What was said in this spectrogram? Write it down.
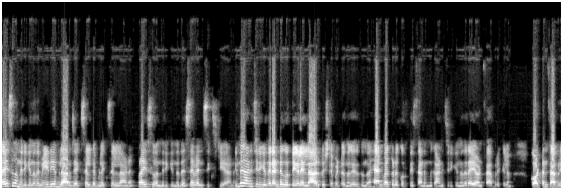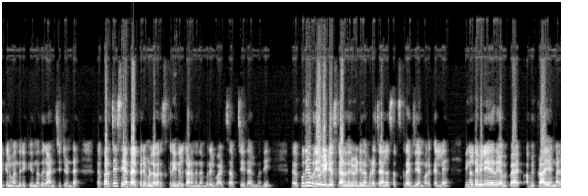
സൈസ് വന്നിരിക്കുന്നത് medium large XL double XL ആണ് പ്രൈസ് വന്നിരിക്കുന്നത് സെവൻ സിക്സ്റ്റി ആണ്. ഇന്ന് കാണിച്ചിരിക്കുന്ന രണ്ട് കുർത്തികൾ എല്ലാവർക്കും ഇഷ്ടപ്പെട്ടു എന്ന് കരുതുന്നു. ഹാൻഡ് വർക്കഡ് കുർത്തീസ് ആണ് ഇന്ന് കാണിച്ചിരിക്കുന്നത്. റയോൺ ഫാബ്രിക്കിലും കോട്ടൺ ഫാബ്രിക്കിലും വന്നിരിക്കുന്നത് കാണിച്ചിട്ടുണ്ട്. പർച്ചേസ് ചെയ്യാൻ താല്പര്യമുള്ളവർ സ്ക്രീനിൽ കാണുന്ന നമ്പറിൽ വാട്സാപ്പ് ചെയ്താൽ മതി. പുതിയ പുതിയ വീഡിയോസ് കാണുന്നതിന് വേണ്ടി നമ്മുടെ ചാനൽ സബ്സ്ക്രൈബ് ചെയ്യാൻ മറക്കല്ലേ? നിങ്ങളുടെ വിലയേറിയ അഭിപ്രായങ്ങൾ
